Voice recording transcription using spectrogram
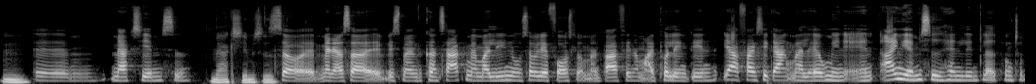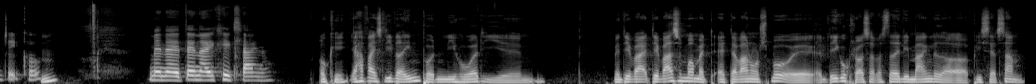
mm. øh, Mærks hjemmeside. Mærks hjemmeside. Så, øh, men altså, øh, hvis man vil kontakte med mig lige nu, så vil jeg foreslå, at man bare finder mig på LinkedIn. Jeg er faktisk i gang med at lave min egen hjemmeside, hanlindblad.dk. Mm. Men øh, den er ikke helt klar endnu. Okay, jeg har faktisk lige været inde på den lige hurtigt. Øh, men det var, det var som om, at, at der var nogle små øh, Lego-klodser, der stadig lige manglede at blive sat sammen.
